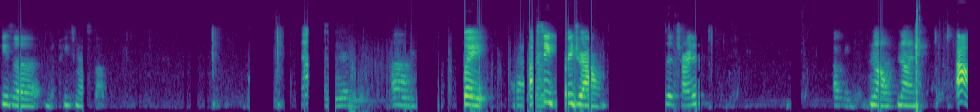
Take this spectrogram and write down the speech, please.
he's a he's messed up. um, Wait, I see three drowns. Is it trident? okay. No, none. Ow!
